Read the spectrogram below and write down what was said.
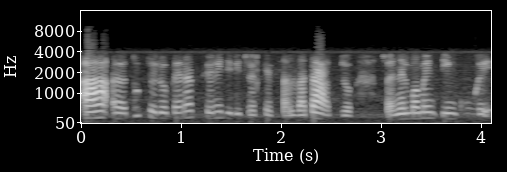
a eh, tutte le operazioni di ricerca e salvataggio, cioè nel momento in cui,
